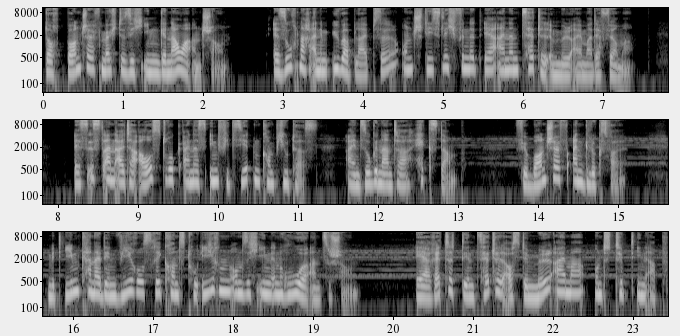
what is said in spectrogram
Doch Bonchev möchte sich ihn genauer anschauen. Er sucht nach einem Überbleibsel und schließlich findet er einen Zettel im Mülleimer der Firma. Es ist ein alter Ausdruck eines infizierten Computers, ein sogenannter Hexdump. Für Bonchev ein Glücksfall. Mit ihm kann er den Virus rekonstruieren, um sich ihn in Ruhe anzuschauen. Er rettet den Zettel aus dem Mülleimer und tippt ihn ab.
